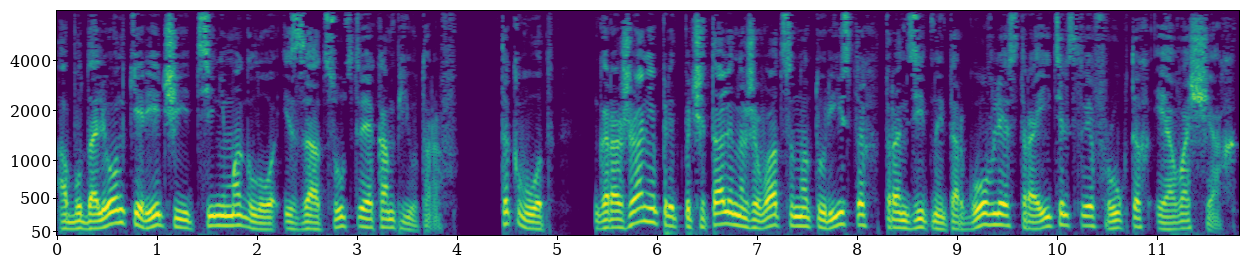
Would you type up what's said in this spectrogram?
Об удаленке речи идти не могло из-за отсутствия компьютеров. Так вот, горожане предпочитали наживаться на туристах, транзитной торговле, строительстве, фруктах и овощах.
